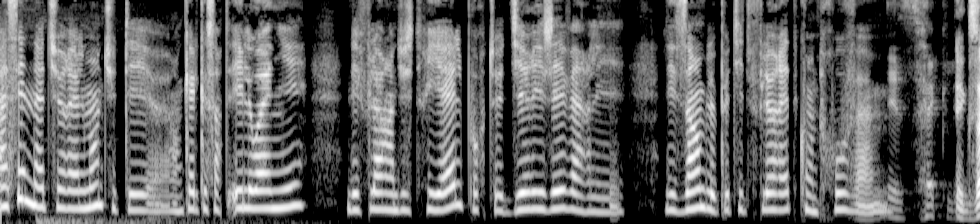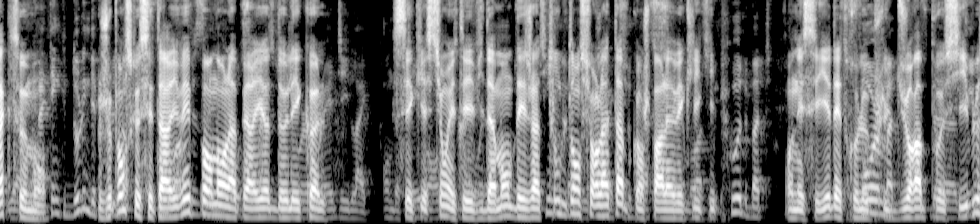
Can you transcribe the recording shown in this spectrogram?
Assez naturellement, tu t'es euh, en quelque sorte éloigné des fleurs industrielles pour te diriger vers les, les humbles petites fleurettes qu'on trouve. Euh, Exactement. Je pense que c'est arrivé pendant la période de l'école. Ces questions étaient évidemment déjà tout le temps sur la table quand je parlais avec l'équipe. On essayait d'être le plus durable possible,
